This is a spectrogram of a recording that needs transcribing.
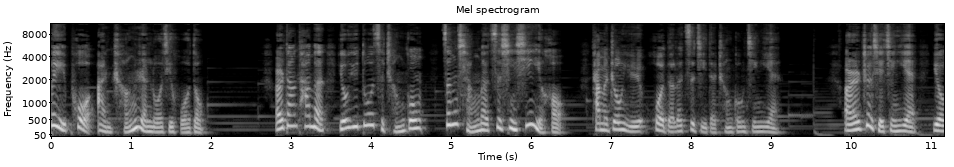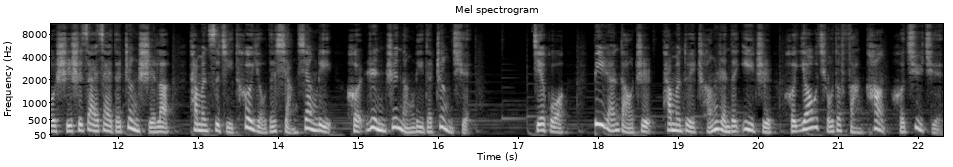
被迫按成人逻辑活动。而当他们由于多次成功增强了自信心以后，他们终于获得了自己的成功经验，而这些经验又实实在在地证实了他们自己特有的想象力和认知能力的正确。结果必然导致他们对成人的意志和要求的反抗和拒绝。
